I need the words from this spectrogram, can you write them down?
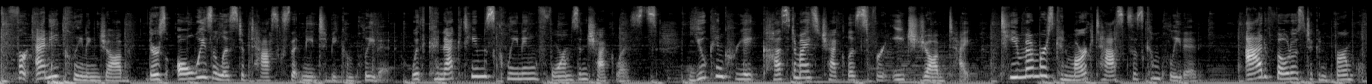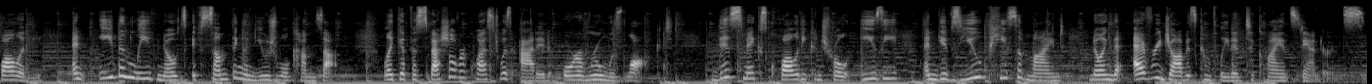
For any cleaning job, there's always a list of tasks that need to be completed. With Connecteam's cleaning forms and checklists, you can create customized checklists for each job type. Team members can mark tasks as completed, add photos to confirm quality, and even leave notes if something unusual comes up, like if a special request was added or a room was locked. This makes quality control easy and gives you peace of mind knowing that every job is completed to client standards.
